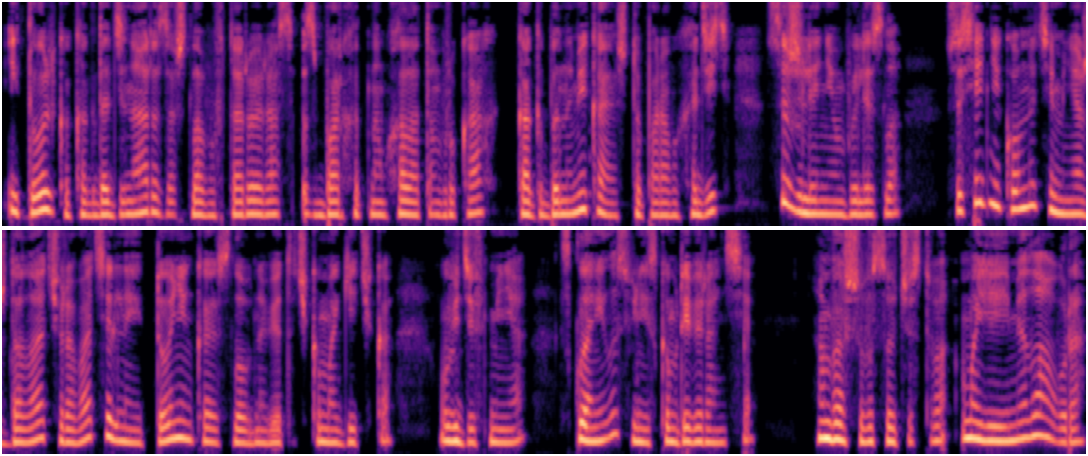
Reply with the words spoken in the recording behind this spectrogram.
И только когда Динара зашла во второй раз с бархатным халатом в руках, как бы намекая, что пора выходить, с сожалением вылезла. В соседней комнате меня ждала очаровательная и тоненькая, словно веточка-магичка. Увидев меня, склонилась в низком реверансе. «Ваше Высочество, мое имя Лаура.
